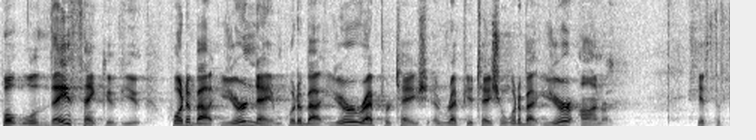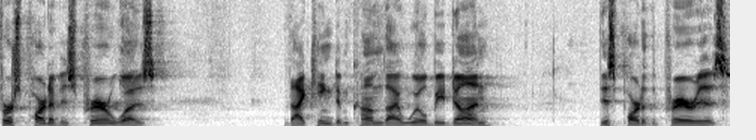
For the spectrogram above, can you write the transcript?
What will they think of you? What about your name? What about your reputation? reputation? What about your honor? If the first part of his prayer was, Thy kingdom come, thy will be done, this part of the prayer is,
